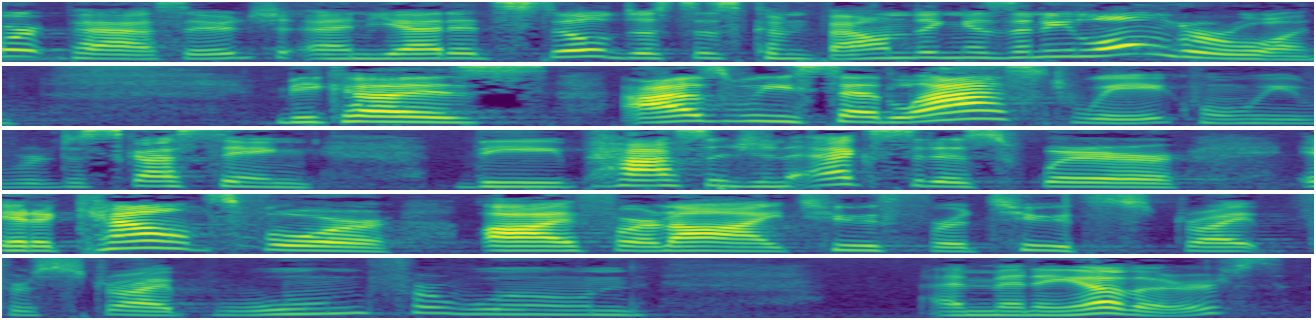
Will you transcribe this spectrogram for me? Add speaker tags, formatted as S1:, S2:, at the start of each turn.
S1: Short passage, and yet it's still just as confounding as any longer one. Because, as we said last week when we were discussing the passage in Exodus where it accounts for eye for an eye, tooth for a tooth, stripe for stripe, wound for wound, and many others,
